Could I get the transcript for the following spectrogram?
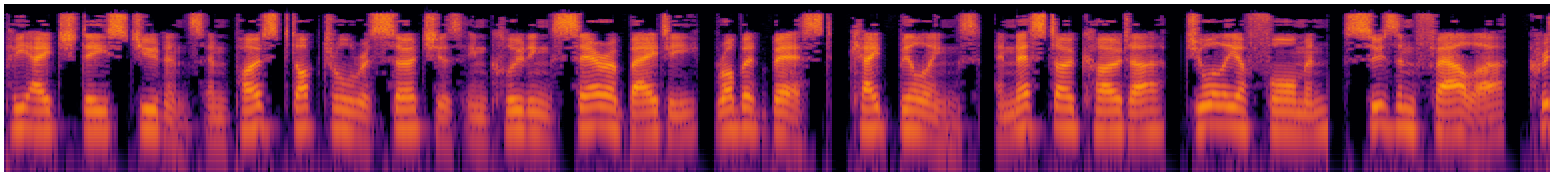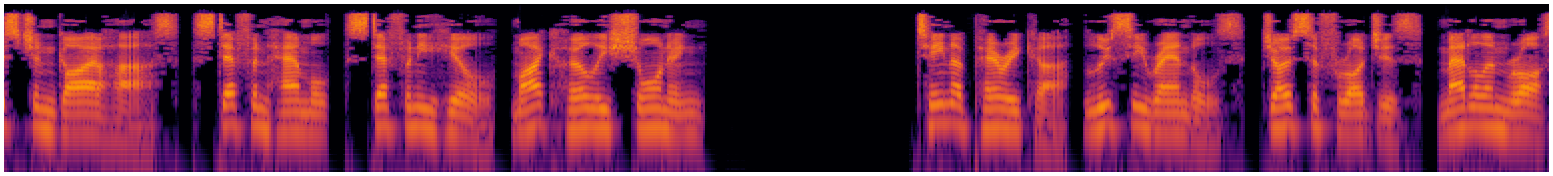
PhD students and postdoctoral researchers including Sarah Beatty, Robert Best, Kate Billings, Ernesto Cota, Julia Foreman, Susan Fowler, Christian Geierhaas, Stefan Hamill, Stephanie Hill, Mike Hurley Shawning, Tina Perica, Lucy Randalls, Joseph Rogers, Madeline Ross,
